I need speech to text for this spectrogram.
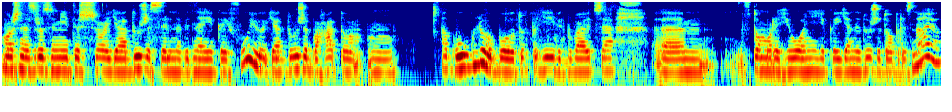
Можна зрозуміти, що я дуже сильно від неї кайфую. Я дуже багато гуглю, бо тут події відбуваються ем, в тому регіоні, який я не дуже добре знаю.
